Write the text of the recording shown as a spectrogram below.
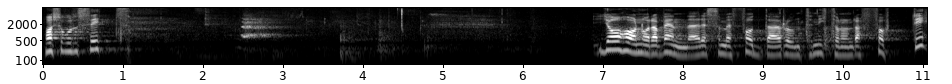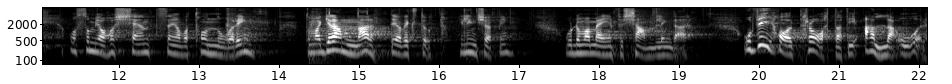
Varsågod och sitt. Jag har några vänner som är födda runt 1940 och som jag har känt sedan jag var tonåring. De var grannar där jag växte upp, i Linköping. Och de var med i en församling där. Och vi har pratat i alla år.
